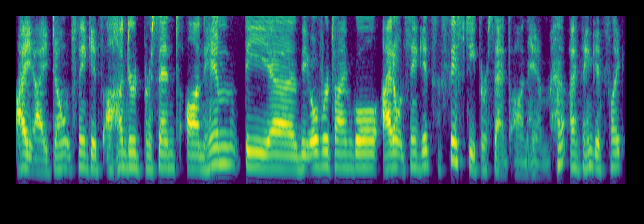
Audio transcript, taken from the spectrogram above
I I don't think it's hundred percent on him the uh, the overtime goal. I don't think it's fifty percent on him. I think it's like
